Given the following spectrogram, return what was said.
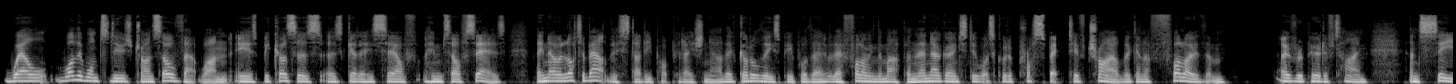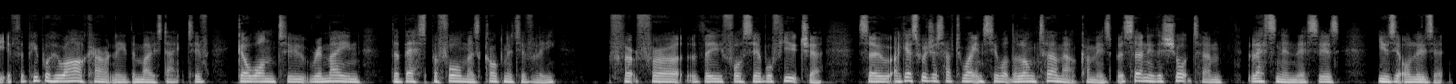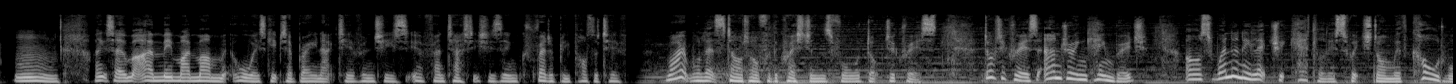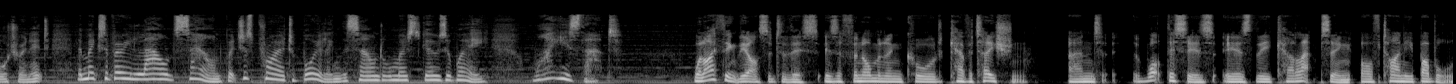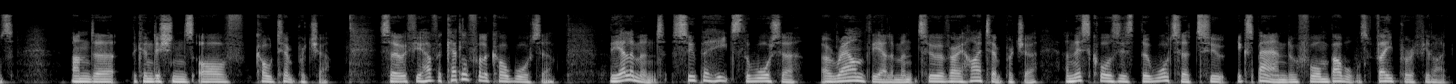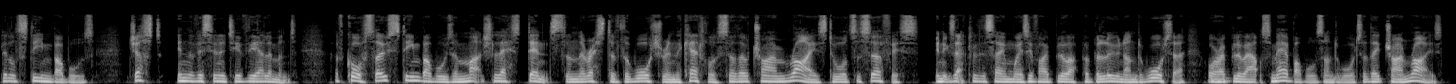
Well, what they want to do to try and solve that one is because, as, as Geda himself, himself says, they know a lot about this study population now. They've got all these people, they're, they're following them up, and they're now going to do what's called a prospective trial. They're going to follow them over a period of time and see if the people who are currently the most active go on to remain the best performers cognitively for, for the foreseeable future. So I guess we'll just have to wait and see what the long term outcome is. But certainly the short term lesson in this is use it or lose it. Mm, I think so. I mean, my mum always keeps her brain active and she's you know, fantastic. She's incredibly positive. Right, well, let's start off with the questions for Dr. Chris. Dr. Chris, Andrew in Cambridge asked when an electric kettle is switched on with cold water in it, it makes a very loud sound, but just prior to boiling, the sound almost goes away. Why is that? Well, I think the answer to this is a phenomenon called cavitation. And what this is, is the collapsing of tiny bubbles under the conditions of cold temperature. So if you have a kettle full of cold water, the element superheats the water around the element to a very high temperature, and this causes the water to expand and form bubbles, vapour if you like, little steam bubbles, just in the vicinity of the element. Of course, those steam bubbles are much less dense than the rest of the water in the kettle, so they'll try and rise towards the surface in exactly the same way as if I blew up a balloon underwater or I blew out some air bubbles underwater, they'd try and rise.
